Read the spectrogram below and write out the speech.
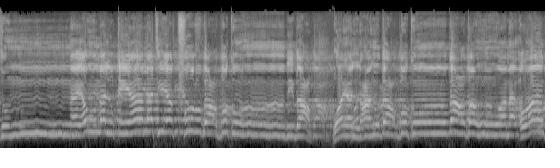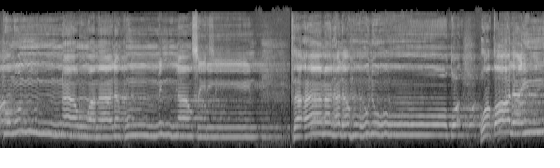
ثم يوم القيامة يكفر بعضكم ببعض ويلعن بعضكم بعضا ومأواكم النار وما لكم من ناصرين. فآمن له لوط وقال إني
